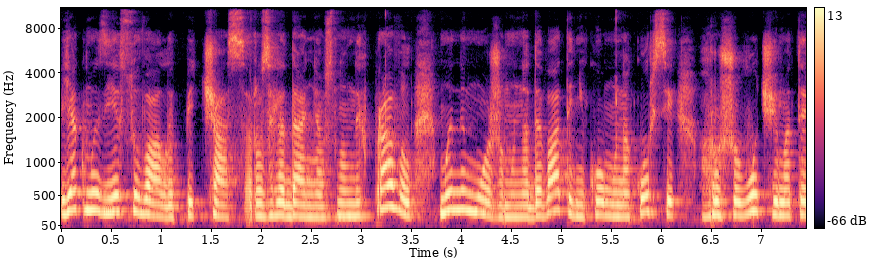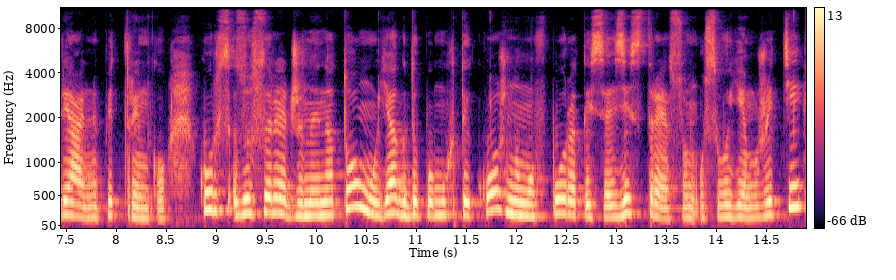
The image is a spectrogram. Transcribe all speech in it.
Як ми з'ясували під час розглядання основних правил, ми не можемо надавати нікому на курсі грошову чи матеріальну підтримку. Курс зосереджений на тому, як допомогти кожному впоратися зі стресом у своєму житті,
